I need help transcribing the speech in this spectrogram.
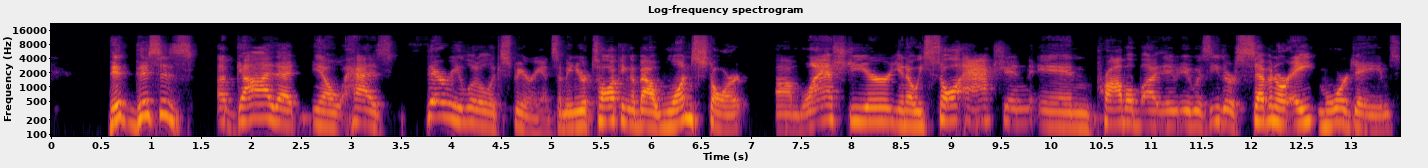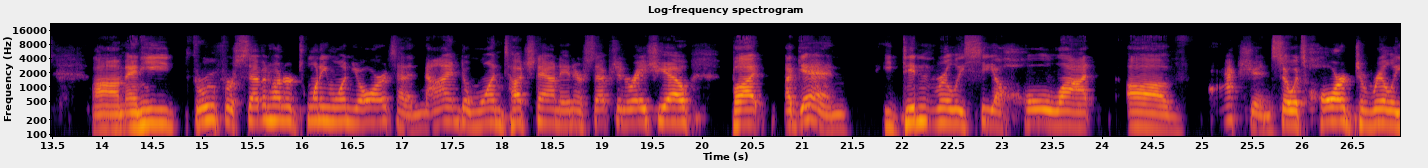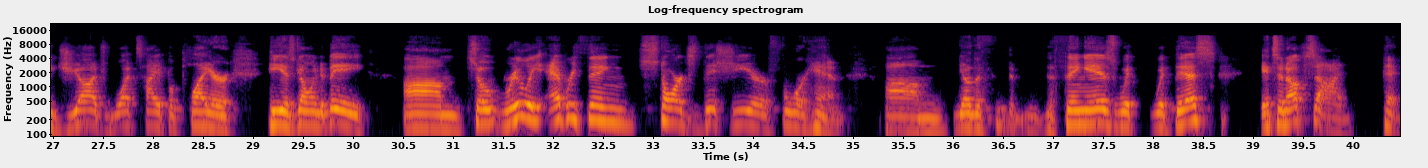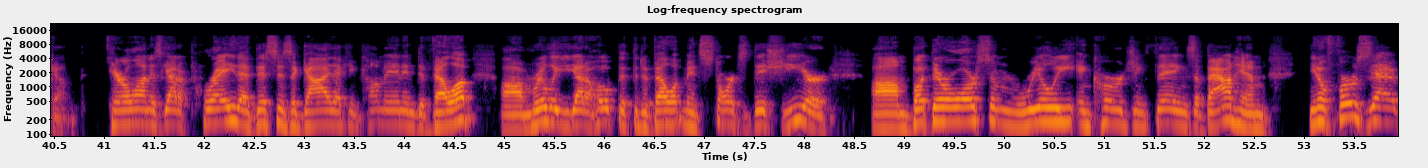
th- this is a guy that, you know, has very little experience. I mean, you're talking about one start. Um, last year, you know, he saw action in probably it, it was either seven or eight more games. Um, and he threw for 721 yards, had a nine to one touchdown to interception ratio. But again, he didn't really see a whole lot of action. So it's hard to really judge what type of player he is going to be. Um, so really everything starts this year for him. Um, you know, the, the, the thing is with with this, it's an upside pickup. Carolina's got to pray that this is a guy that can come in and develop. Um, really, you got to hope that the development starts this year. Um, but there are some really encouraging things about him. You know, first, Zack,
